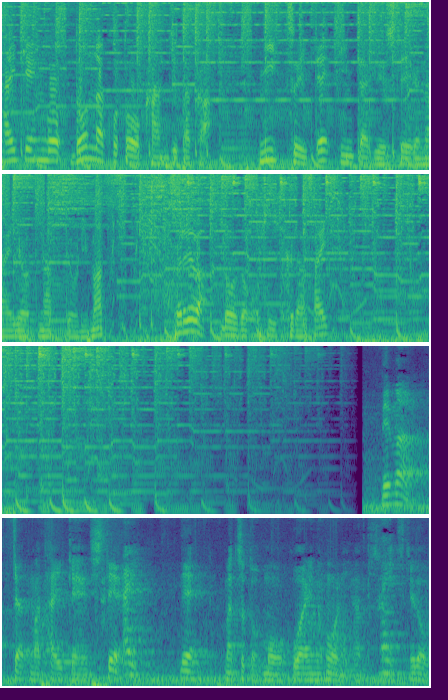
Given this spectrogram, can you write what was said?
体験後どんなことを感じたかについてインタビューしている内容となっております。それではどうぞお聞きください。でまあじゃあまあ体験して、はい。で、まあ、ちょっともう終わりの方になってきたんですけど、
